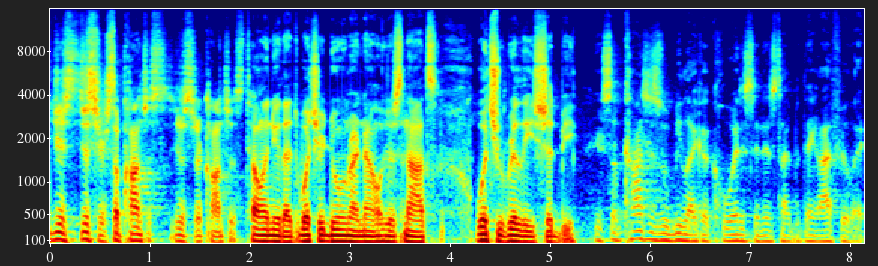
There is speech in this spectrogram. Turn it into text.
just just your subconscious, just your conscious telling you that what you're doing right now is just not what you really should be. Your subconscious would be like a coincidence type of thing. I feel like,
